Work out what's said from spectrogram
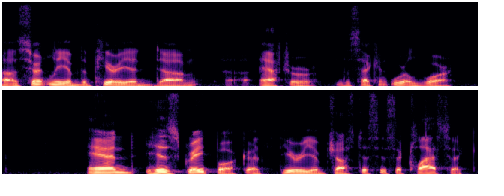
uh, certainly of the period um, uh, after the Second World War. And his great book, A Theory of Justice, is a classic.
